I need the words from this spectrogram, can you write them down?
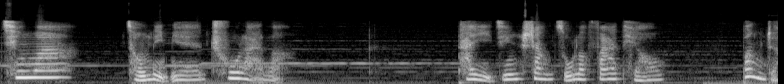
青蛙从里面出来了，他已经上足了发条，蹦着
